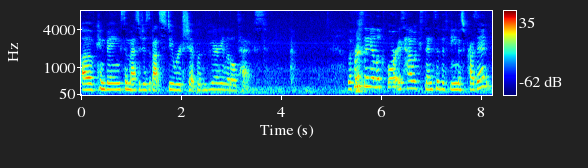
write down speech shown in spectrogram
of conveying some messages about stewardship with very little text. The first thing I look for is how extensive the theme is present.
